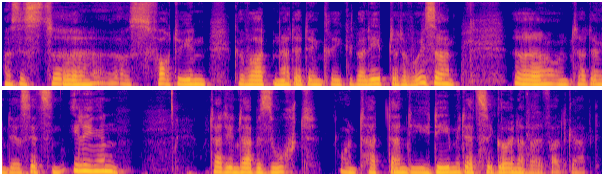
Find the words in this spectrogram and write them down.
was ist äh, aus Fortuin geworden, hat er den Krieg überlebt oder wo ist er? Äh, und hat er, der ist jetzt in Illingen und hat ihn da besucht und hat dann die Idee mit der Zigeunerwallfahrt gehabt.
